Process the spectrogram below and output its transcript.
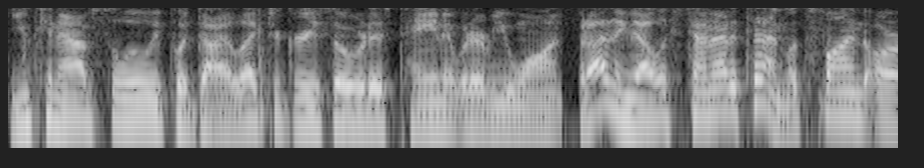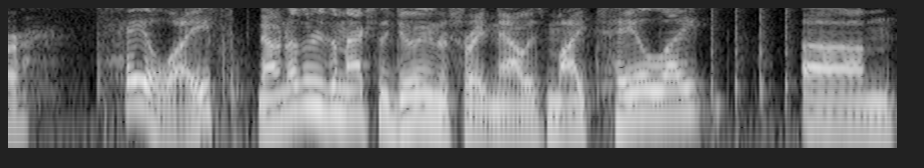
you can absolutely put dielectric grease over this, paint it, whatever you want. But I think that looks 10 out of 10. Let's find our tail light. Now, another reason I'm actually doing this right now is my tail light um,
